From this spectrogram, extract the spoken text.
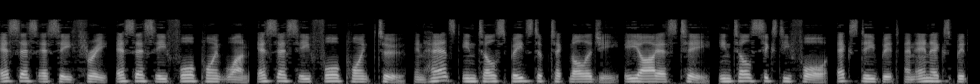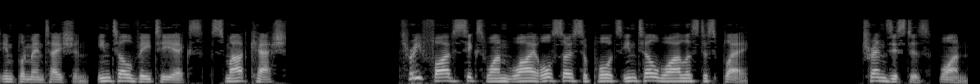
SSSE3, SSE 4.1, SSE 4.2, Enhanced Intel SpeedStep Technology (EIST), Intel 64, XD-bit and NX-bit implementation, Intel VTX, Smart Cache, 3561Y also supports Intel Wireless Display. Transistors 1.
